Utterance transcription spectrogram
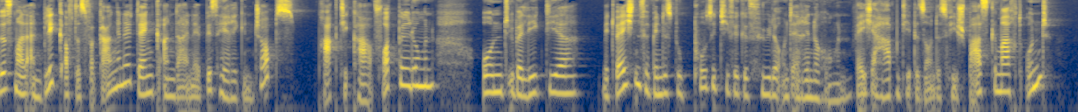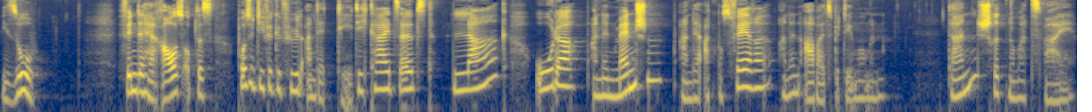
wirf mal einen Blick auf das Vergangene, denk an deine bisherigen Jobs, Praktika, Fortbildungen und überleg dir, mit welchen verbindest du positive Gefühle und Erinnerungen? Welche haben dir besonders viel Spaß gemacht und wieso? Finde heraus, ob das positive Gefühl an der Tätigkeit selbst lag oder an den Menschen, an der Atmosphäre, an den Arbeitsbedingungen. Dann Schritt Nummer zwei.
